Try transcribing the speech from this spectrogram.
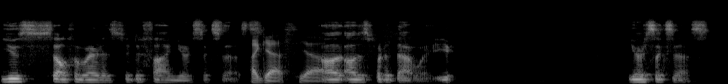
use self awareness to define your success. I guess, yeah. I'll, I'll just put it that way. You, your success.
